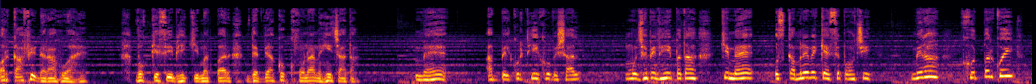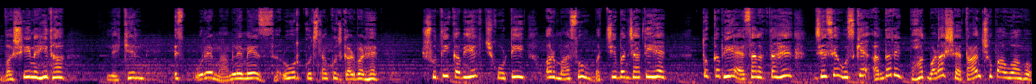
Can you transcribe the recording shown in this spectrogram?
और काफ़ी डरा हुआ है। वो किसी भी कीमत पर दिव्या को खोना नहीं चाहता। मैं अब बिल्कुल ठीक हूँ विशाल। मुझे भी नहीं पता कि मैं उस कमरे में कैसे पहुँची। मेरा खुद पर कोई वश नहीं था, लेकिन इस पूरे मामले में ज़रूर कुछ ना कुछ गड़बड़ है। श्रुति कभी एक छोटी और मासूम बच्ची बन जाती है। तो कभी ऐसा लगता है जैसे उसके अंदर एक बहुत बड़ा शैतान छुपा हुआ हो।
